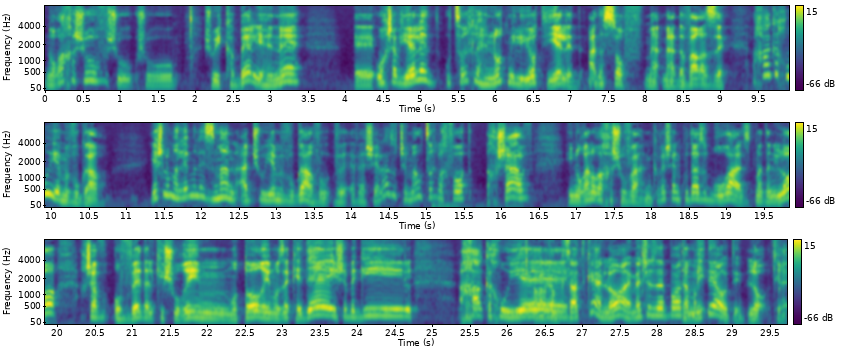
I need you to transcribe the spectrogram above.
נורא חשוב שהוא, שהוא, שהוא יקבל, ייהנה. אה, הוא עכשיו ילד, הוא צריך ליהנות מלהיות ילד mm-hmm. עד הסוף מה, מהדבר הזה. אחר כך הוא יהיה מבוגר. יש לו מלא מלא זמן עד שהוא יהיה מבוגר, והשאלה הזאת של מה הוא צריך לחוות עכשיו, היא נורא נורא חשובה. אני מקווה שהנקודה הזאת ברורה. זאת אומרת, אני לא עכשיו עובד על כישורים מוטוריים או זה, כדי שבגיל... אחר כך הוא יהיה... אבל גם קצת כן, לא? האמת שזה פה תמיד... אתה מפתיע אותי. לא, תראה,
